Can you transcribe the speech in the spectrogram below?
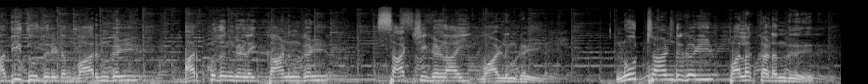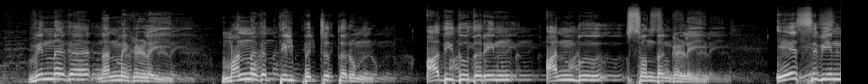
அதிதூதரிடம் வாருங்கள் அற்புதங்களை காணுங்கள் சாட்சிகளாய் வாழுங்கள். நூற்றாண்டுகள் பல கடந்து விண்ணக நன்மைகளை மன்னகத்தில் பெற்றுத்தரும் அதிதூதரின் அன்பு சொந்தங்களை இயேசுவின்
